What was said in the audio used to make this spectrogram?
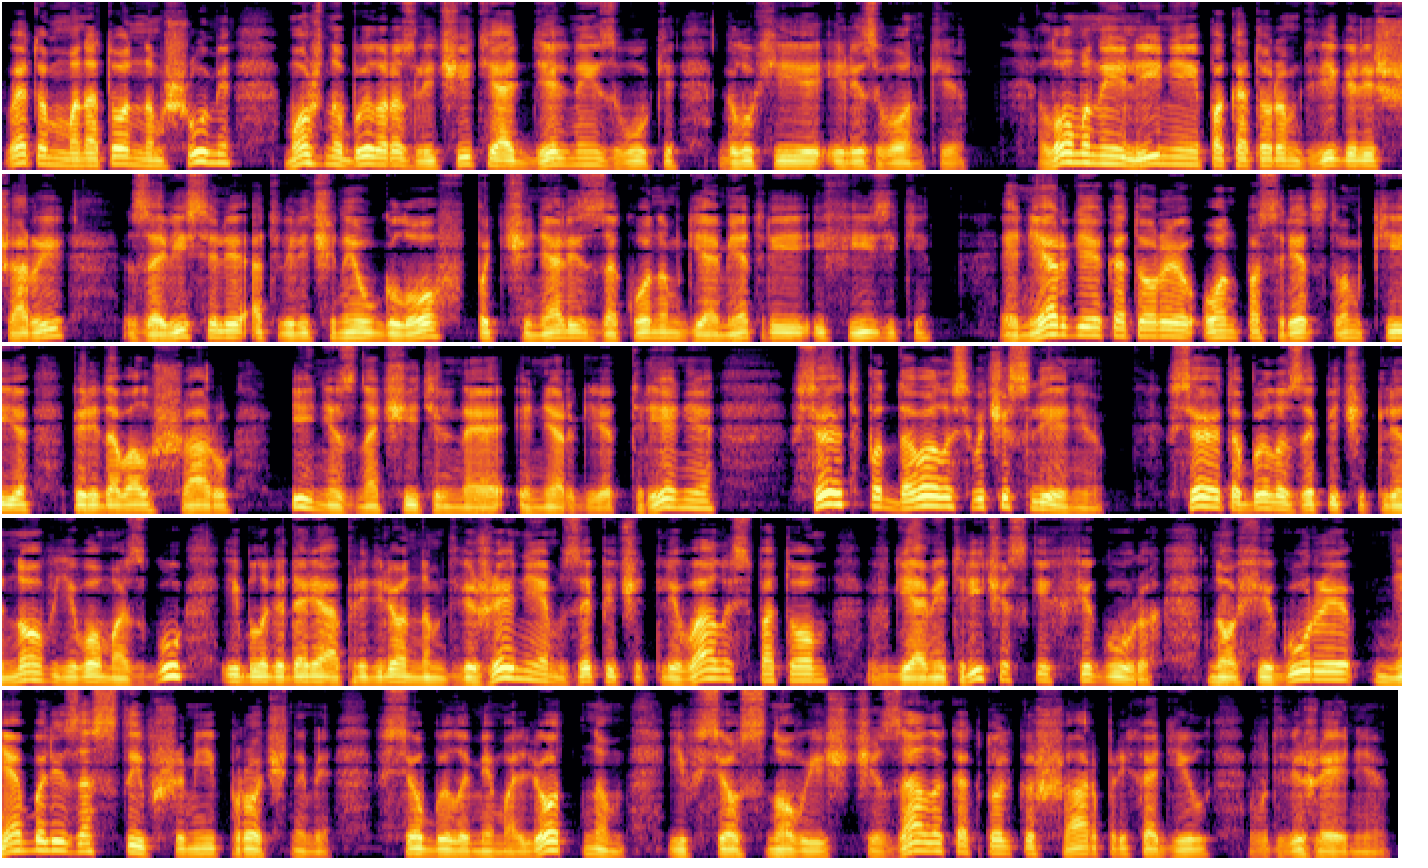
В этом монотонном шуме можно было различить и отдельные звуки, глухие или звонкие. Ломаные линии, по которым двигались шары, зависели от величины углов, подчинялись законам геометрии и физики. Энергия, которую он посредством кия передавал шару, и незначительная энергия трения — все это поддавалось вычислению — все это было запечатлено в его мозгу и благодаря определенным движениям запечатлевалось потом в геометрических фигурах, но фигуры не были застывшими и прочными, все было мимолетным, и все снова исчезало, как только шар приходил в движение.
